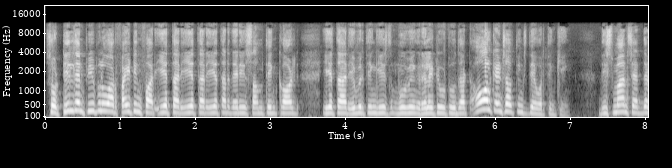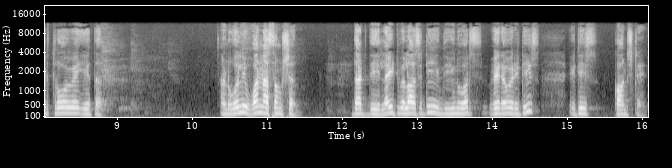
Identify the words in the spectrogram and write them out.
So, till then people who are fighting for ether, ether, ether there is something called ether everything is moving relative to that all kinds of things they were thinking. This man said that throw away ether and only one assumption that the light velocity in the universe wherever it is it is constant.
